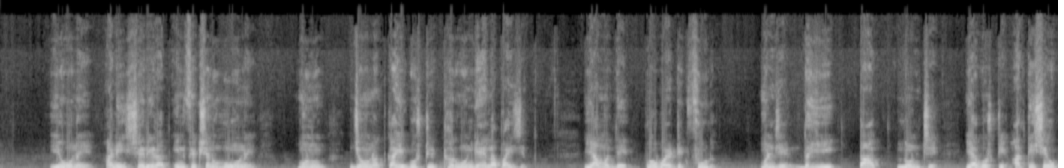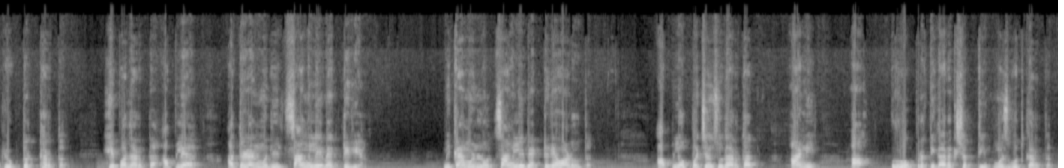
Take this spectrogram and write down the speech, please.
येऊ नये आणि शरीरात इन्फेक्शन होऊ नये म्हणून जेवणात काही गोष्टी ठरवून घ्यायला पाहिजेत. यामध्ये प्रोबायोटिक फूड म्हणजे दही ताक लोणचे या गोष्टी अतिशय उपयुक्त ठरतात. हे पदार्थ आपल्या आतड्यांमधील चांगले बॅक्टेरिया मी काय म्हणलो? चांगले बॅक्टेरिया वाढवतात. आपलं पचन सुधारतात आणि आ रोगप्रतिकारक शक्ती मजबूत करतात.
